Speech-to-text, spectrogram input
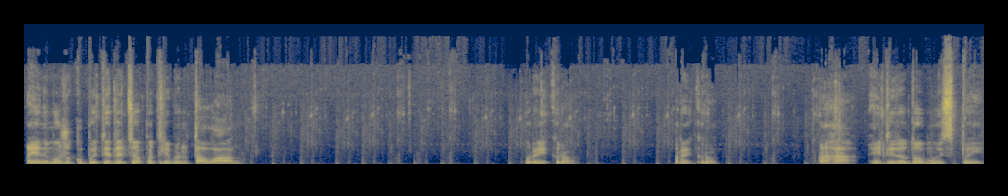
А я не можу купити, для цього потрібен талант. Прикро. Прикро. Ага, іди додому і спи.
